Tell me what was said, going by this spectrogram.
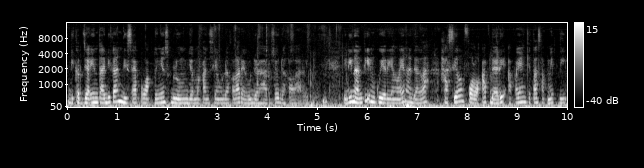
dikerjain tadi kan di set waktunya sebelum jam makan siang udah kelar ya udah harusnya udah kelar itu jadi nanti inquiry yang lain adalah hasil follow up dari apa yang kita submit di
